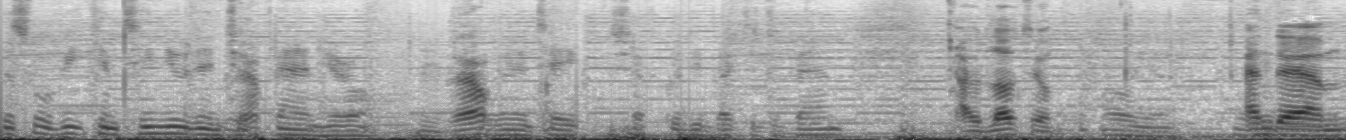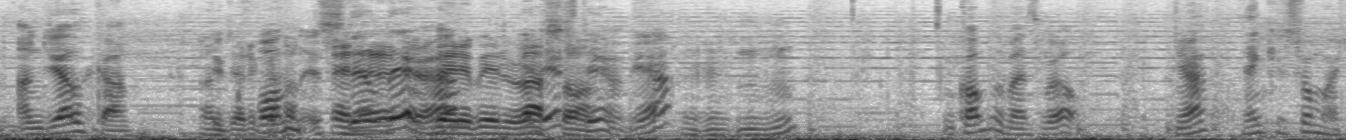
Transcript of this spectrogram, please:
This will be continued in Yep. Japan, Hiro. Yeah, We're going to take Chef Goody back to Japan. I would love to. Oh, yeah. And um, Angelica, the Angelica. fun And, is still uh, there. very, huh? very It last is one. there, yeah. Mhm. Mm-hmm. Compliments well. Yeah, thank you so much.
